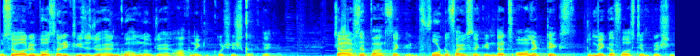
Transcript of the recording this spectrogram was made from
उससे और भी बहुत सारी चीज़ें जो है, उनको हम लोग जो है आंकने की कोशिश करते हैं। चार से पाँच second four to five second that's all it takes to make a first impression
